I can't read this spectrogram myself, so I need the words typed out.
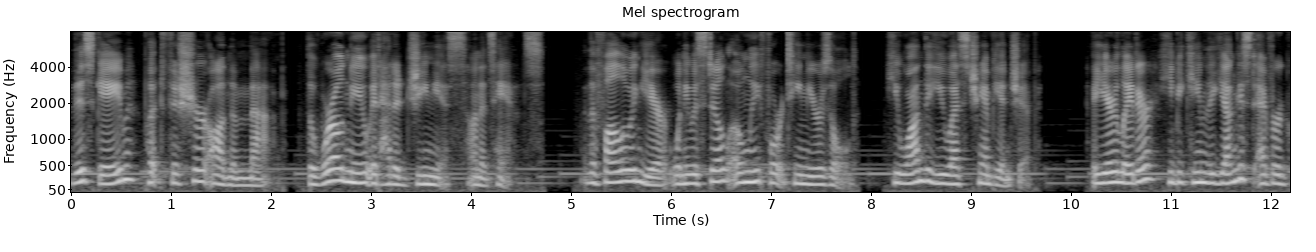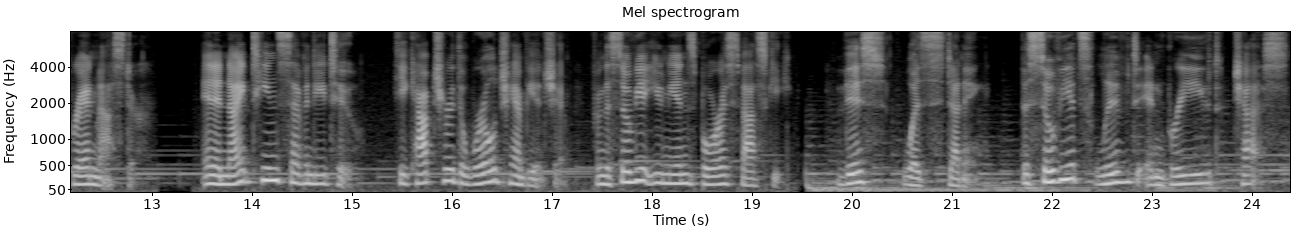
This game put Fischer on the map. The world knew it had a genius on its hands. The following year, when he was still only 14 years old, he won the US Championship. A year later, he became the youngest ever Grandmaster. And in 1972, he captured the World Championship from the Soviet Union's Boris Spassky. This was stunning. The Soviets lived and breathed chess.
